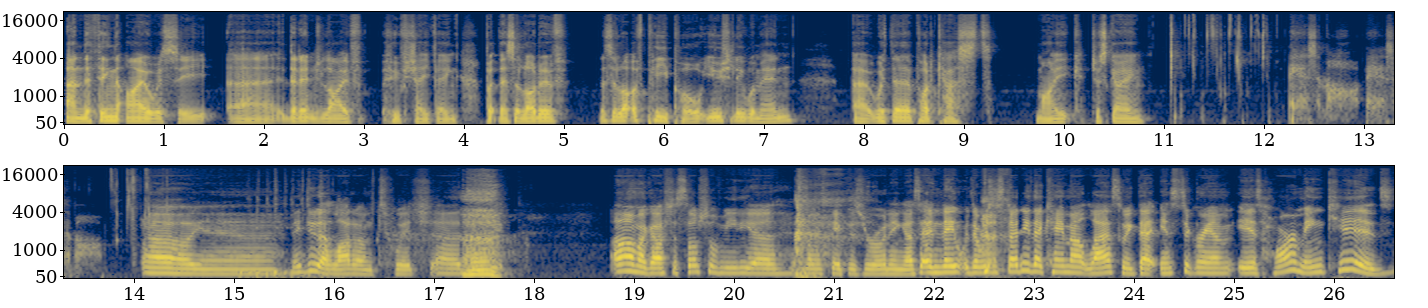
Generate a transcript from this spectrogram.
And the thing that I always see, uh, they don't do live hoof shaving, but there's a lot of there's a lot of people, usually women, uh, with the podcast mic, just going ASMR, ASMR. Oh yeah, they do that a lot on Twitch. Uh, do- oh my gosh, the social media landscape is ruining us. And they there was a study that came out last week that Instagram is harming kids.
